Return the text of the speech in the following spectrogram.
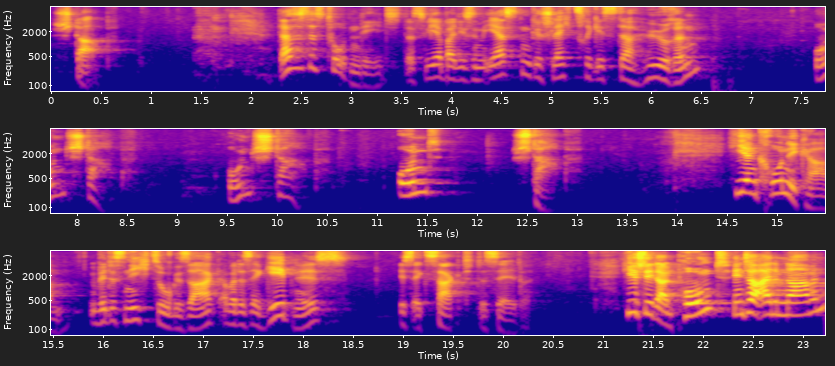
starb. Das ist das Totenlied, das wir bei diesem ersten Geschlechtsregister hören. Und starb. Und starb. Und starb. Hier in Chronika wird es nicht so gesagt, aber das Ergebnis ist exakt dasselbe. Hier steht ein Punkt hinter einem Namen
